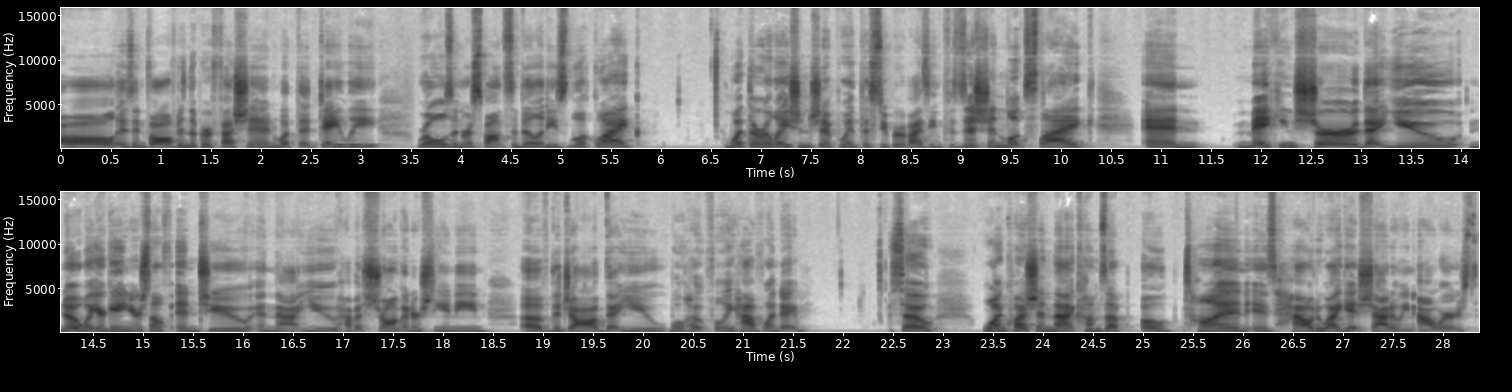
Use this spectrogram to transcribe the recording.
all is involved in the profession, what the daily roles and responsibilities look like what the relationship with the supervising physician looks like, and making sure that you know what you're getting yourself into and that you have a strong understanding of the job that you will hopefully have one day. So, one question that comes up a ton is how do I get shadowing hours?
